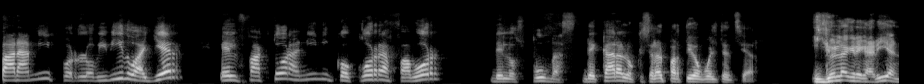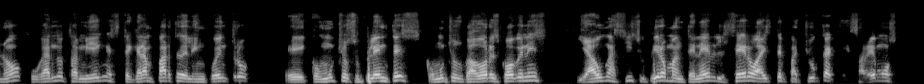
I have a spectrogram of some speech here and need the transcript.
Para mí, por lo vivido ayer, el factor anímico corre a favor de los Pumas de cara a lo que será el partido vuelta en Y yo le agregaría, ¿no? Jugando también este, gran parte del encuentro eh, con muchos suplentes, con muchos jugadores jóvenes, y aún así supieron mantener el cero a este Pachuca, que sabemos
